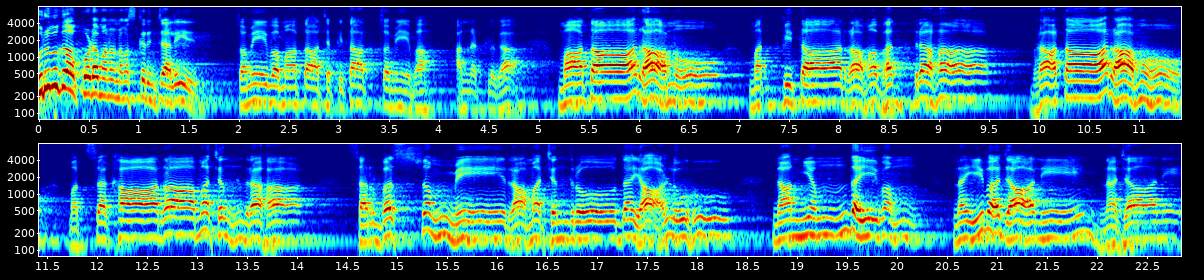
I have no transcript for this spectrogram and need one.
గురువుగా కూడా మనం నమస్కరించాలి. త్వమేవ మాతా చ పితా త్వమేవ అన్నట్లుగా. మాతా రామో మత్పితా రామభద్ర. భ్రాతా రామో మత్సఖా రామచంద్ర. సర్వస్వం మే రామచంద్రో దయాళు నాణ్యం దైవం నైవ జానే నజానే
